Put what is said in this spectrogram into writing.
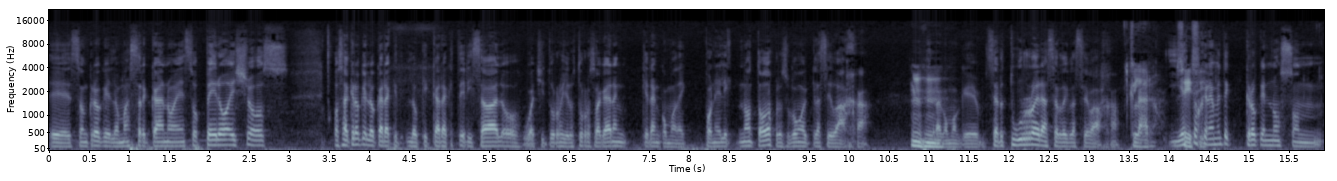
eh, son creo que lo más cercano a eso, pero ellos, o sea, creo que lo, carac- lo que caracterizaba a los guachiturros y a los turros acá eran que eran como de ponerle, no todos, pero supongo de clase baja. Ujú. Era como que ser turro era ser de clase baja. Claro. Y sí, estos sí. generalmente creo que no son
